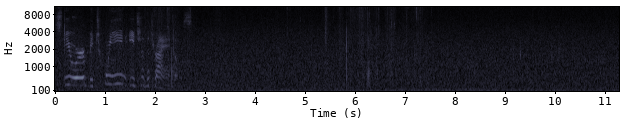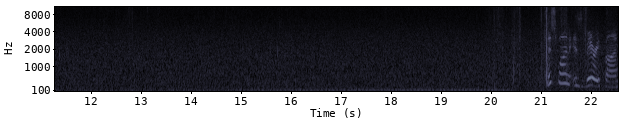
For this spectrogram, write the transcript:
skewer between each of the triangles. This one is very fun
